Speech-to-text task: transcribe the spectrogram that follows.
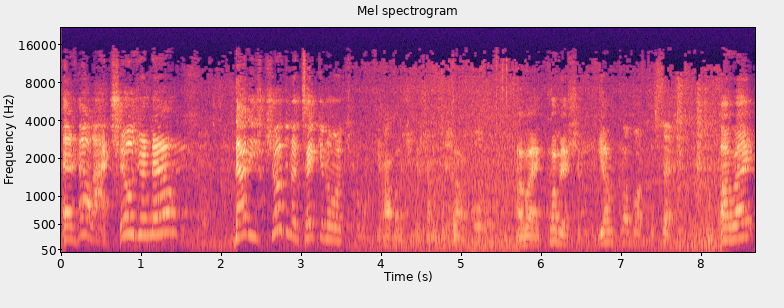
and hell, our children now. Now these children are taking on. How about you? How about the car? All right, come here, Sean. Young come off the set. All right.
